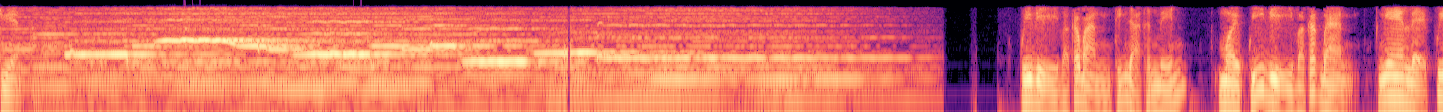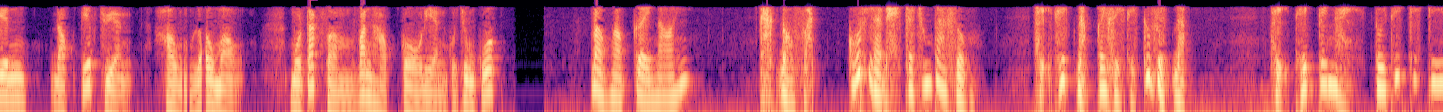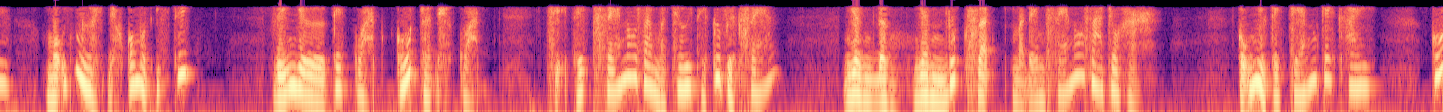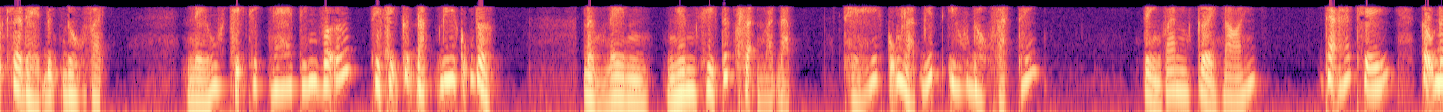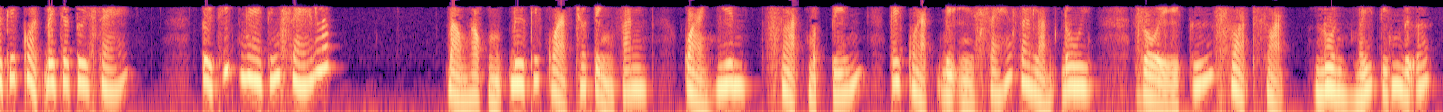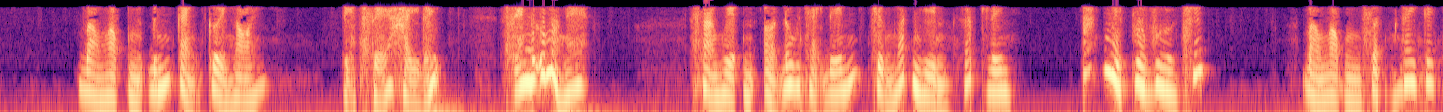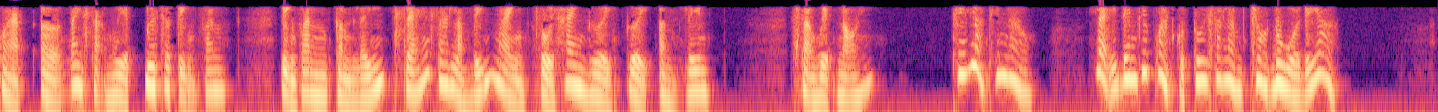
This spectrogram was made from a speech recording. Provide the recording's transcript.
chuyện. Quý vị và các bạn thính giả thân mến, mời quý vị và các bạn nghe Lệ Quyên đọc tiếp chuyện Hồng Lâu Mộng, một tác phẩm văn học cổ điển của Trung Quốc. Bảo Ngọc cười nói, các đồ vật cốt là để cho chúng ta dùng. Chị thích đập cái gì thì cứ việc đập. Chị thích cái này, tôi thích cái kia, mỗi người đều có một ý thích. Ví như cái quạt cốt là để quạt, chị thích xé nó ra mà chơi thì cứ việc xé. Nhưng đừng nhân lúc giận mà đem xé nó ra cho hả. Cũng như cái chén cái khay, cốt là để đựng đồ vật. Nếu chị thích nghe tiếng vỡ thì chị cứ đập đi cũng được. Đừng nên nhân khi tức giận mà đập, thế cũng là biết yêu đồ vật đấy. Tỉnh Văn cười nói, đã thế, cậu đưa cái quạt đây cho tôi xé. Tôi thích nghe tiếng xé lắm. Bảo Ngọc đưa cái quạt cho tỉnh Văn, quả nhiên soạt một tiếng, cái quạt bị xé ra làm đôi, rồi cứ soạt soạt luôn mấy tiếng nữa. Bảo Ngọc đứng cạnh cười nói, tiếng xé hay đấy, xé nữa mà nghe. Xà Nguyệt ở đâu chạy đến, trừng mắt nhìn, gắt lên. Ác nghiệt vừa vừa chứ. Bảo Ngọc giật ngay cái quạt ở tay Xạ Nguyệt đưa cho Tỉnh Văn. Tỉnh Văn cầm lấy, xé ra làm mấy mảnh rồi hai người cười ẩm lên. Xạ Nguyệt nói, thế là thế nào? Lại đem cái quạt của tôi ra làm trò đùa đấy à?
